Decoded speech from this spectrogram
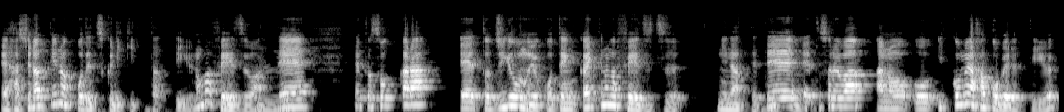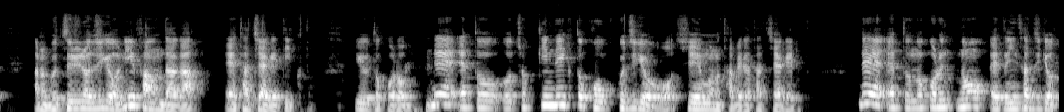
柱っていうのはここで作り切ったっていうのがフェーズ1で、うん、えっと、そこから、えっ、と、事業の横展開っていうのがフェーズ2になってて、えっ、と、それは、あの、1個目は運べるっていう、あの、物流の事業にファウンダーが、え立ち上げていくというところ。で、えっ、と、直近でいくと広告事業を CM の壁が立ち上げると。で、えっ、と、残りの、えっ、と、印刷事業と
